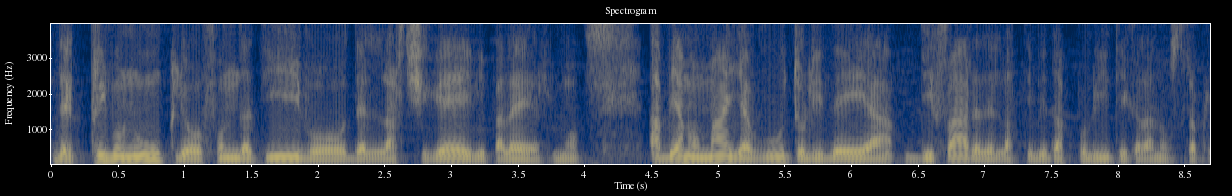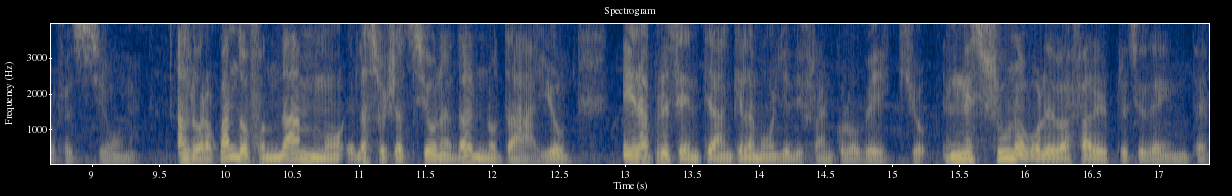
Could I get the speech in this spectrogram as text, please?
del primo nucleo fondativo dell'Arcigay di Palermo abbiamo mai avuto l'idea di fare dell'attività politica la nostra professione. Allora, quando fondammo l'associazione dal notaio, era presente anche la moglie di Franco Lovecchio. Nessuno voleva fare il presidente.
